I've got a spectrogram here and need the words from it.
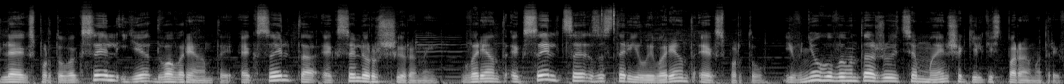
Для експорту в Excel є два варіанти: Excel та Excel розширений. Варіант Excel це застарілий варіант експорту, і в нього вивантажується менша кількість параметрів.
